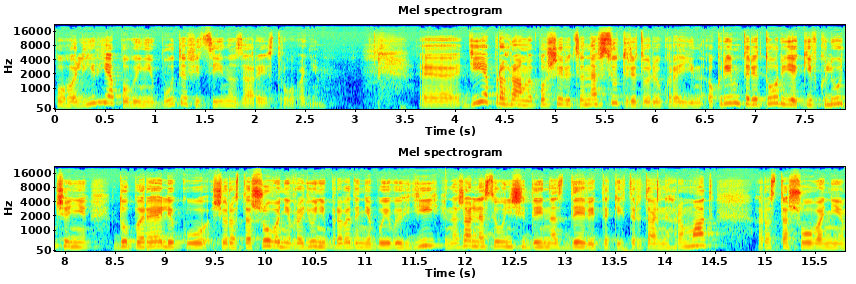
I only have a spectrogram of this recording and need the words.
поголів'я повинні бути офіційно зареєстровані. Е, Дія програми поширюється на всю територію України, окрім територій, які включені до переліку, що розташовані в районі проведення бойових дій. На жаль, на сьогоднішній день у нас 9 таких територіальних громад розташовані.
